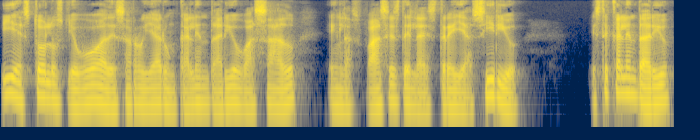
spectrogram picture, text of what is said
y esto los llevó a desarrollar un calendario basado en las fases de la estrella Sirio. Este calendario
